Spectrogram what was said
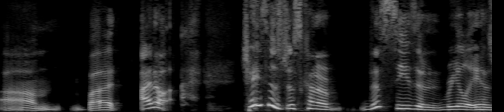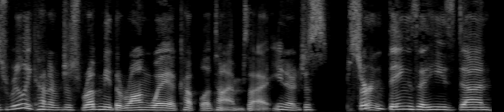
um, but I don't. Chase is just kind of this season really has really kind of just rubbed me the wrong way a couple of times. I, you know, just certain things that he's done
